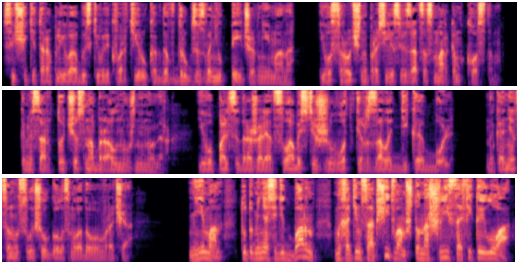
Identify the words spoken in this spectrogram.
Сыщики торопливо обыскивали квартиру, когда вдруг зазвонил пейджер Неймана. Его срочно просили связаться с Марком Костом. Комиссар тотчас набрал нужный номер. Его пальцы дрожали от слабости, живот терзала дикая боль. Наконец он услышал голос молодого врача. «Нейман, тут у меня сидит Барн. Мы хотим сообщить вам, что нашли Софи Кайлуа».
